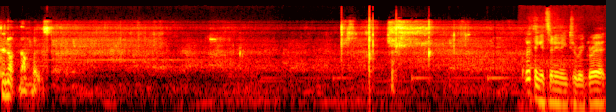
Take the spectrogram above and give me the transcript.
They're not numbers. Don't think it's anything to regret.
